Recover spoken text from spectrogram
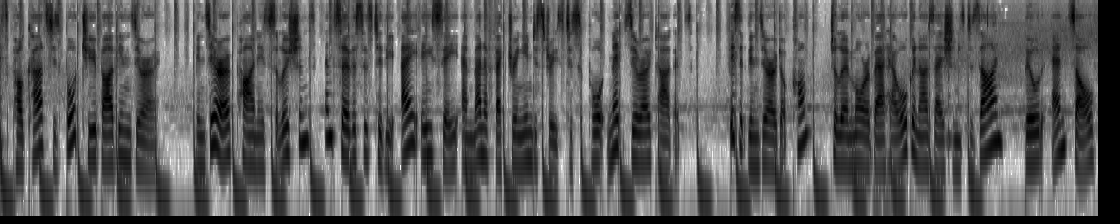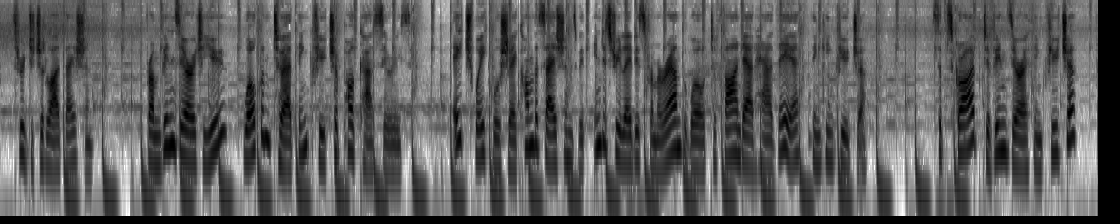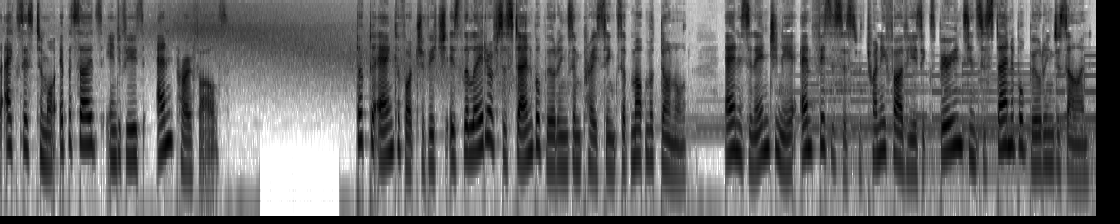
This podcast is brought to you by VinZero. VinZero pioneers solutions and services to the AEC and manufacturing industries to support net zero targets. Visit vinzero.com to learn more about how organisations design, build, and solve through digitalisation. From VinZero to you, welcome to our Think Future podcast series. Each week, we'll share conversations with industry leaders from around the world to find out how they're thinking future. Subscribe to VinZero Think Future for access to more episodes, interviews, and profiles. Dr. Anne Kovachevich is the leader of Sustainable Buildings and Precincts at Mott MacDonald. Anne is an engineer and physicist with 25 years' experience in sustainable building design.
